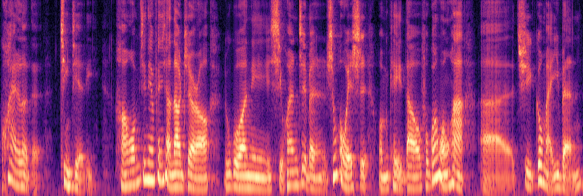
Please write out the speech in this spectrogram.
快乐的境界里？好，我们今天分享到这儿哦。如果你喜欢这本《生活唯识》，我们可以到佛光文化呃去购买一本。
